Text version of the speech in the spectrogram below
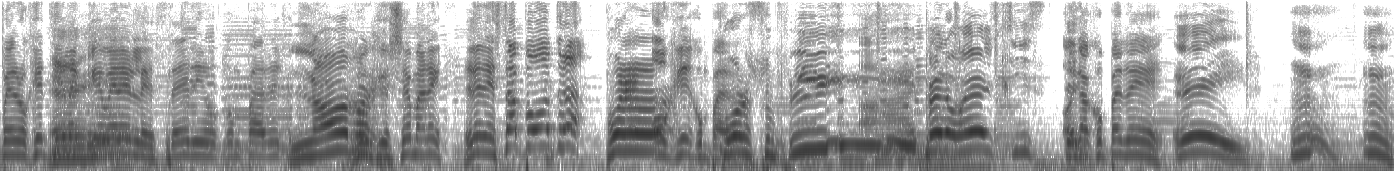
pero ¿qué tiene que ver el estéreo, compadre? No, porque porque usted maneja. ¿Le destapo otra? por, ¿O qué, compadre? por suplir. Pero es chiste. Oiga, compadre. Ey. Mm, mm.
